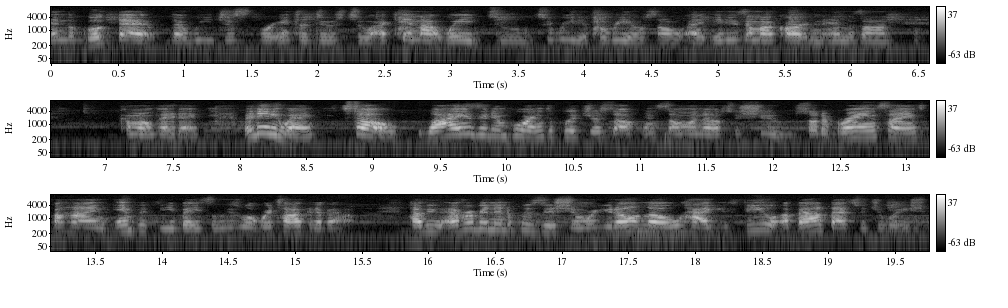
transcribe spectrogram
and the book that that we just were introduced to. I cannot wait to to read it for real. So I, it is in my cart in Amazon. Come on, payday. But anyway, so why is it important to put yourself in someone else's shoes? So the brain science behind empathy basically is what we're talking about. Have you ever been in a position where you don't know how you feel about that situation?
